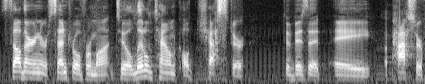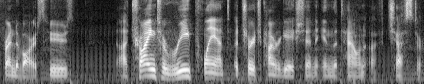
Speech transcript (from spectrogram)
southern or central Vermont to a little town called Chester to visit a, a pastor friend of ours who's uh, trying to replant a church congregation in the town of Chester.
